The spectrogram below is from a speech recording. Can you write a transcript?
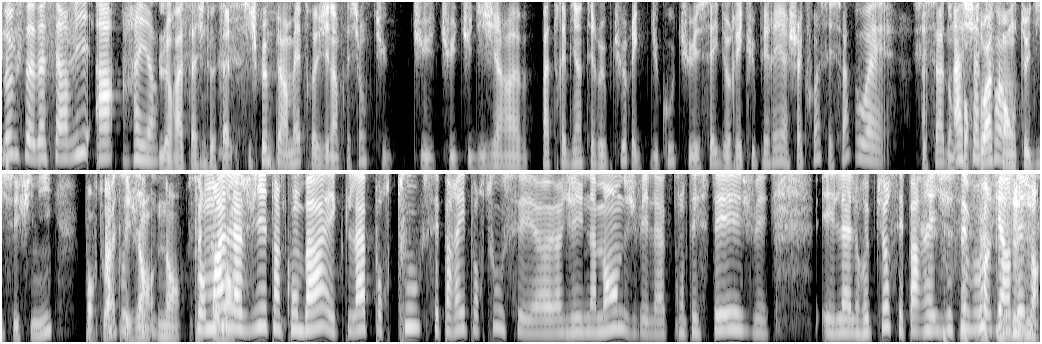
Donc ça n'a servi à rien. le ratage total. Si je peux me permettre, j'ai l'impression que tu, tu, tu, tu digères pas très bien tes ruptures et que du coup, tu essayes de récupérer à chaque fois, c'est ça? Ouais. C'est ça. Donc À pour toi, fois. quand on te dit c'est fini, pour toi, c'est genre non. Ça Pour moi, la vie est un combat et que là, pour tout, c'est pareil pour tout. C'est euh, j'ai une amende, je vais la contester, je vais et là, la rupture, c'est pareil. Je sais vous regardez genre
